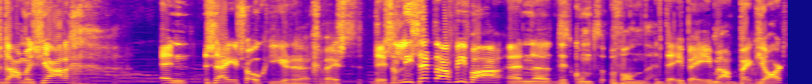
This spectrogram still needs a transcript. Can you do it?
deze dame is jarig. En zij is ook hier eh, geweest. Deze Lisetta Viva. En eh, dit komt van de EP in backyard.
